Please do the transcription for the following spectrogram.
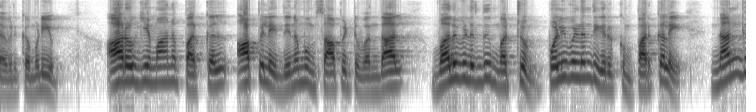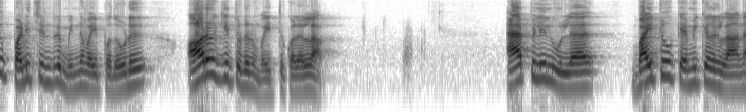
தவிர்க்க முடியும். ஆரோக்கியமான பற்கள் ஆப்பிளை தினமும் சாப்பிட்டு வந்தால் வலுவிழுந்து மற்றும் பொலிவிழுந்து இருக்கும் பற்களை நன்கு பளிச்சென்று மின்ன வைப்பதோடு ஆரோக்கியத்துடன் வைத்துக் கொள்ளலாம். ஆப்பிளில் உள்ள பைட்டோ கெமிக்கல்களான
